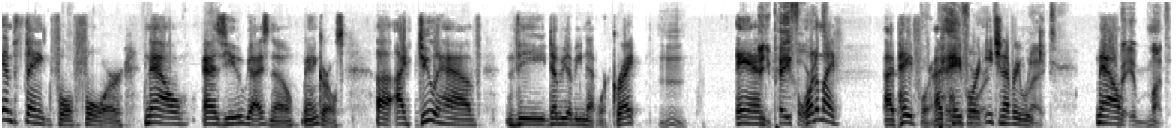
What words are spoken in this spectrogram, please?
am thankful for now, as you guys know, and girls, uh, I do have the WWE Network, right? and, And you pay for one it. of my I paid for it. I pay, for, it each and every week. Right. Now, A month.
